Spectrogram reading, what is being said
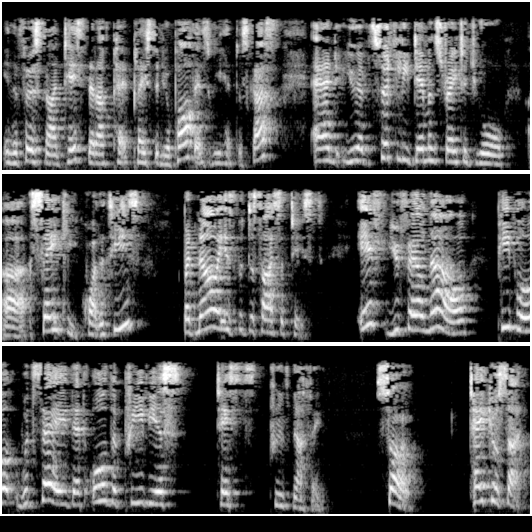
in the first nine tests that I've placed in your path as we had discussed. And you have certainly demonstrated your uh, saintly qualities. But now is the decisive test. If you fail now, people would say that all the previous tests proved nothing. So take your son.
